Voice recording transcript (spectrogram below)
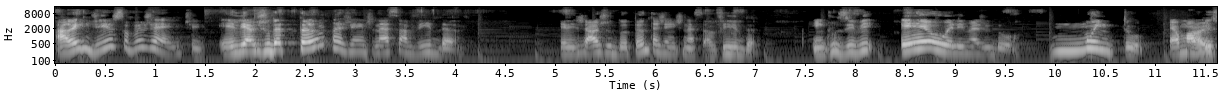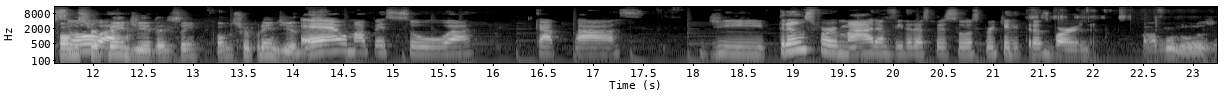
Além disso, viu, gente? Ele ajuda tanta gente nessa vida ele já ajudou tanta gente nessa vida, inclusive eu, ele me ajudou muito. É uma Aí pessoa. fomos surpreendidas, hein? Fomos surpreendidas. É uma pessoa capaz de transformar a vida das pessoas porque ele transborda. Fabuloso.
